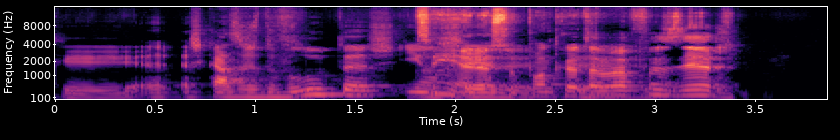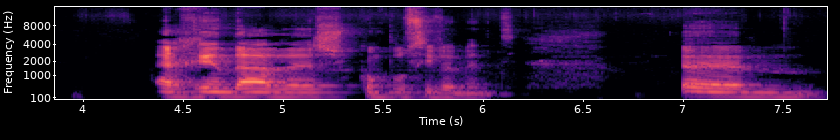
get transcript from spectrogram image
que as casas de volutas iam Sim, ser... Sim, era esse o ponto que eu estava a fazer. Arrendadas compulsivamente. Um,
